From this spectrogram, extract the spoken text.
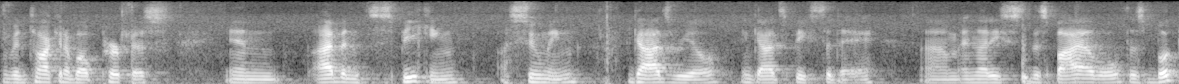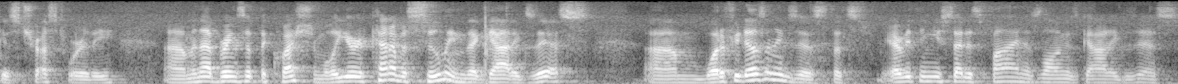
we've been talking about purpose, and I've been speaking, assuming God's real and God speaks today, um, and that he's, this Bible, this book is trustworthy. Um, and that brings up the question well, you're kind of assuming that God exists. Um, what if he doesn't exist? That's everything you said is fine as long as God exists.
